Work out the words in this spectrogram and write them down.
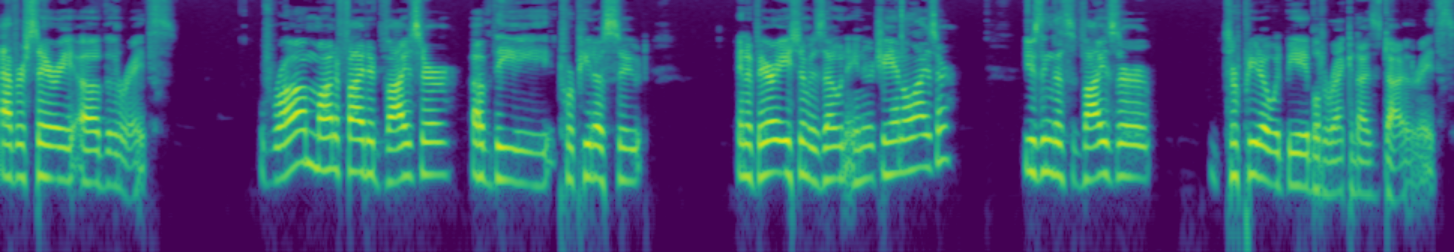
adversary of the Wraiths, Rom modified advisor of the torpedo suit in a variation of his own energy analyzer. Using this visor, torpedo would be able to recognize dire wraiths,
